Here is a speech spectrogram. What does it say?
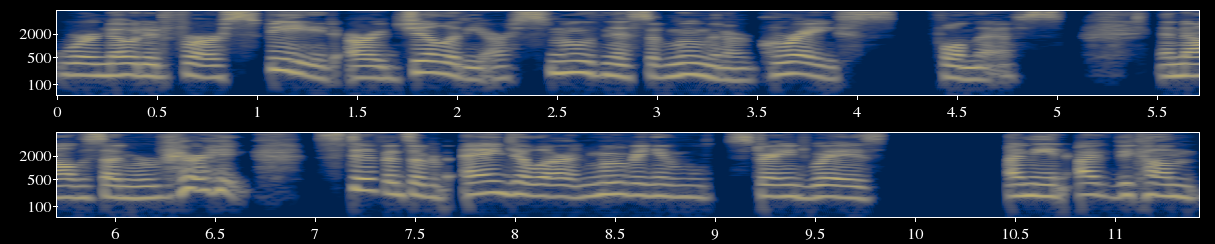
we're noted for our speed, our agility, our smoothness of movement, our gracefulness. And now all of a sudden we're very stiff and sort of angular and moving in strange ways. I mean, I've become,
